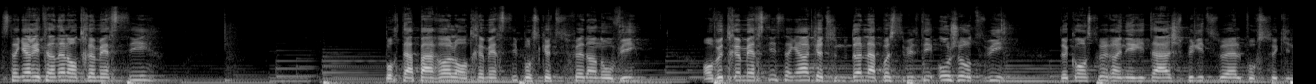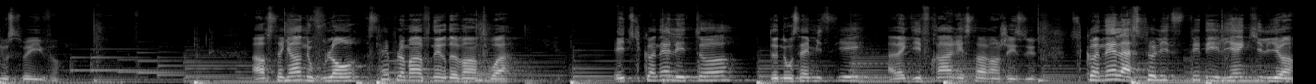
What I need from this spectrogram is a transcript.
Seigneur éternel, on te remercie pour ta parole. On te remercie pour ce que tu fais dans nos vies. On veut te remercier, Seigneur, que tu nous donnes la possibilité aujourd'hui de construire un héritage spirituel pour ceux qui nous suivent. Alors, Seigneur, nous voulons simplement venir devant toi. Et tu connais l'état de nos amitiés avec des frères et sœurs en Jésus. Tu connais la solidité des liens qu'il y a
